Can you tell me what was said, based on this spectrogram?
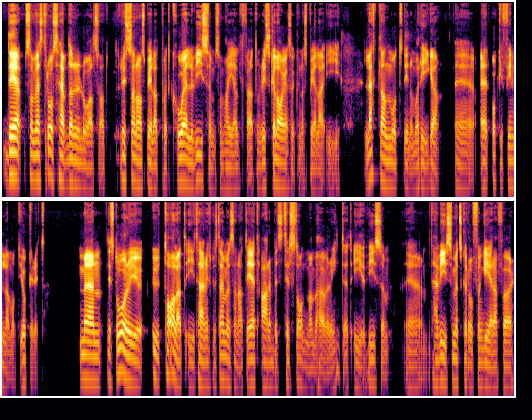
Det som Västerås hävdade då alltså att ryssarna har spelat på ett KL-visum som har gällt för att de ryska lagen ska kunna spela i Lettland mot Dinamo Riga eh, eh, och i Finland mot Jokerit. Men det står ju uttalat i tävlingsbestämmelserna att det är ett arbetstillstånd man behöver och inte ett EU-visum. Eh, det här visumet ska då fungera för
